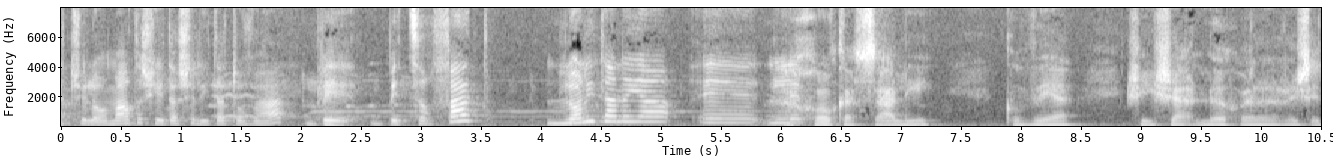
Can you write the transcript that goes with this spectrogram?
הבת שלו? אמרת שהיא הייתה שליטה טובה. ב- בצרפת לא ניתן היה... אה, ל- החוק הסאלי קובע שאישה לא יכולה לרשת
